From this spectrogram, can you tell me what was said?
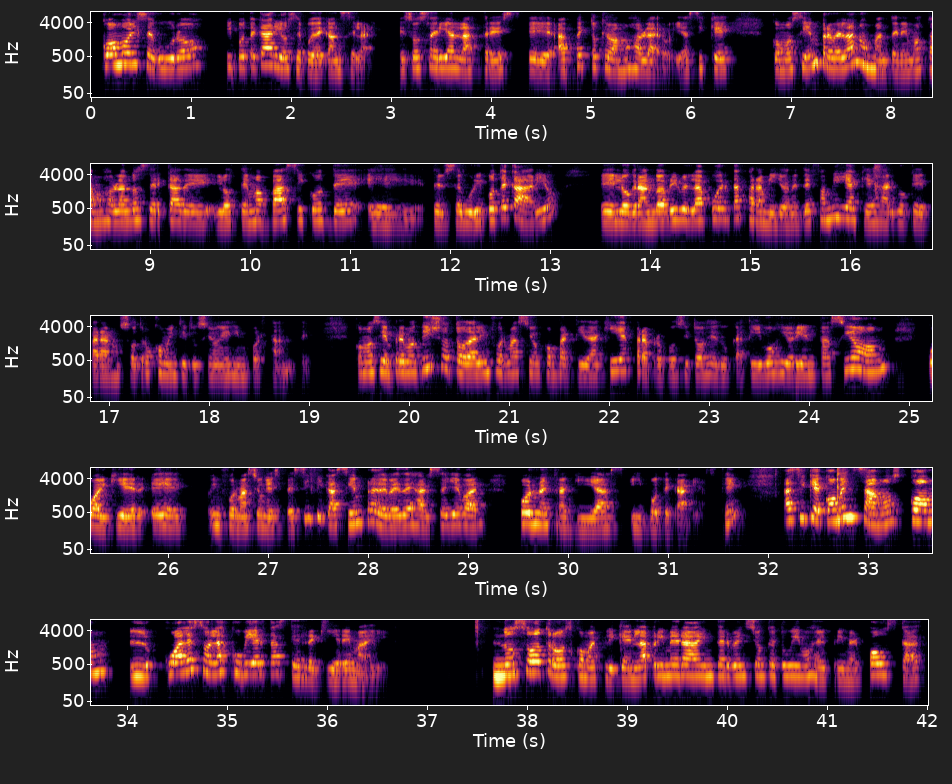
cómo el seguro hipotecario se puede cancelar. Esos serían los tres aspectos que vamos a hablar hoy. Así que como siempre, ¿verdad? Nos mantenemos, estamos hablando acerca de los temas básicos de, eh, del seguro hipotecario, eh, logrando abrir las puertas para millones de familias, que es algo que para nosotros como institución es importante. Como siempre hemos dicho, toda la información compartida aquí es para propósitos educativos y orientación. Cualquier eh, información específica siempre debe dejarse llevar por nuestras guías hipotecarias. ¿okay? Así que comenzamos con cuáles son las cubiertas que requiere Magic. Nosotros, como expliqué en la primera intervención que tuvimos, el primer postcard,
